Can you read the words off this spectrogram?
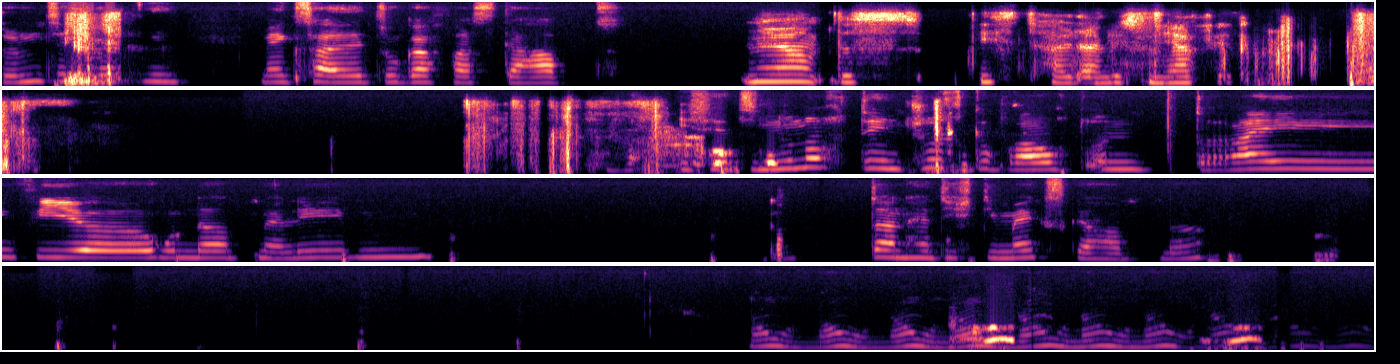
Stimmt, ich hätte die Max halt sogar fast gehabt. Ja, das ist halt ein bisschen nervig. Ich hätte nur noch den Schuss gebraucht und 300, 400 mehr Leben. Dann hätte ich die Max gehabt, ne? No, no, no, no, no, no, no, no, no, no.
